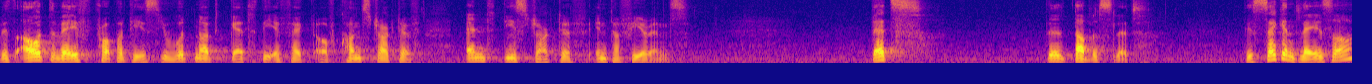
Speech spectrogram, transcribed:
Without the wave properties, you would not get the effect of constructive and destructive interference. That's the double slit. The second laser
